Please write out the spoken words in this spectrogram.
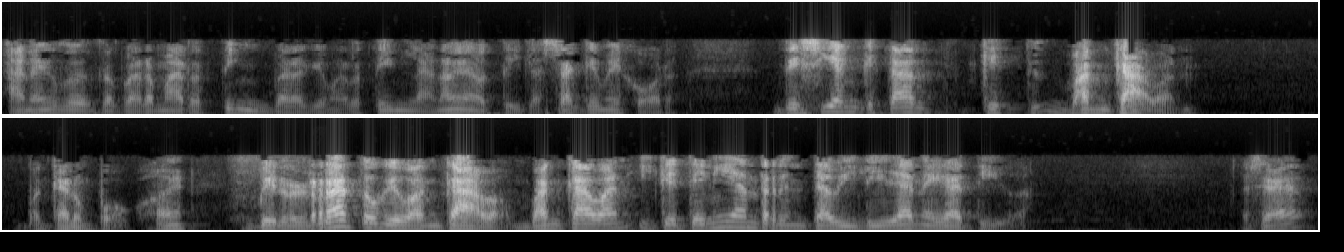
anécdota para Martín, para que Martín la note y la saque mejor, decían que estaban, que bancaban, bancar un poco, ¿eh? pero el rato que bancaban, bancaban y que tenían rentabilidad negativa. O sea,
